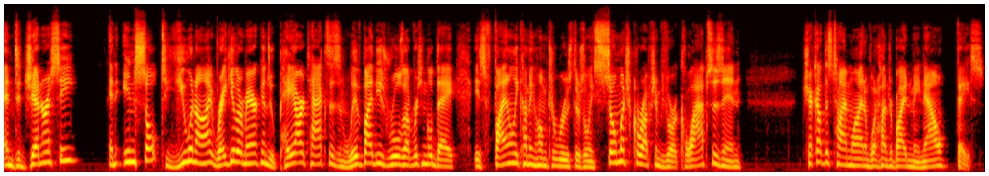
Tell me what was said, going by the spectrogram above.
and degeneracy, an insult to you and I, regular Americans who pay our taxes and live by these rules every single day, is finally coming home to roost. There's only so much corruption before it collapses in. Check out this timeline of what Hunter Biden may now face.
